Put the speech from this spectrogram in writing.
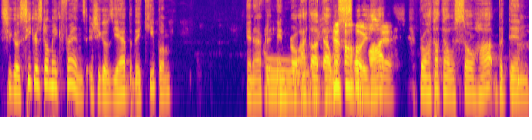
She goes, "Secrets don't make friends," and she goes, "Yeah, but they keep them." And after, and bro, I thought that was so Oh, hot, shit. bro. I thought that was so hot, but then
